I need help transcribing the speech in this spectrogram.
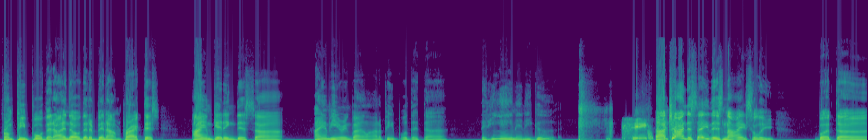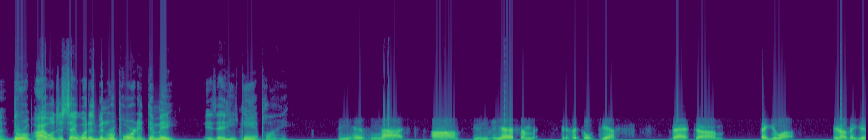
from people that I know that have been out in practice, I am getting this, uh, I am hearing by a lot of people that uh, that he ain't any good. I'm trying to say this nicely, but uh, the I will just say what has been reported to me is that he can't play. He has not. Um, he, he has some physical gifts that um, that you love. You know that you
